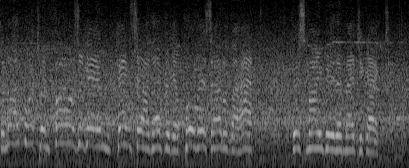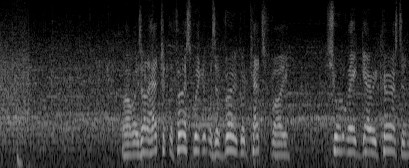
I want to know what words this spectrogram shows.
The night watchman fails again. Can South Africa pull this out of the hat? This may be the magic act. Well, he's on a hat-trick. The first wicket was a very good catch by short leg Gary Kirsten.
